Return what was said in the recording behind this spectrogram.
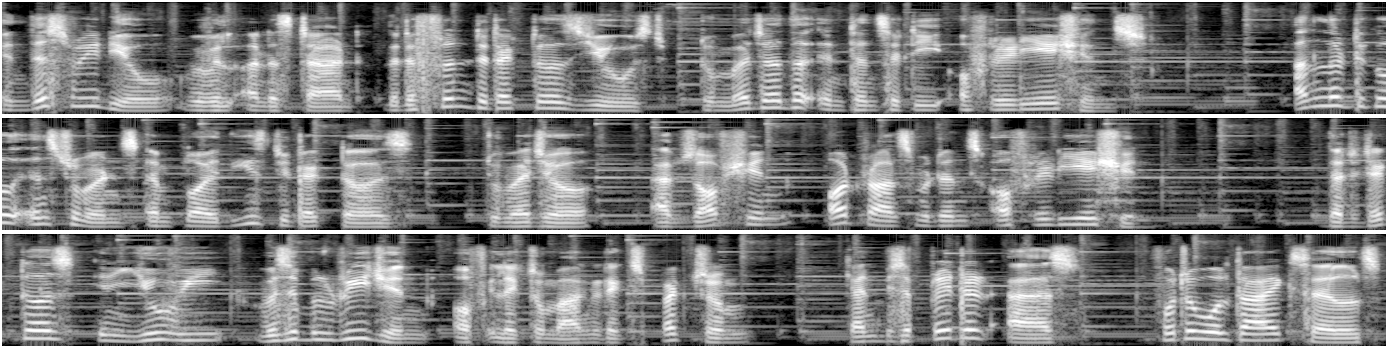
In this video, we will understand the different detectors used to measure the intensity of radiations. Analytical instruments employ these detectors to measure absorption or transmittance of radiation. The detectors in UV visible region of electromagnetic spectrum can be separated as photovoltaic cells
